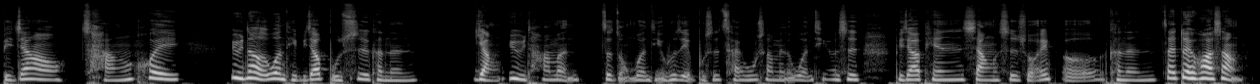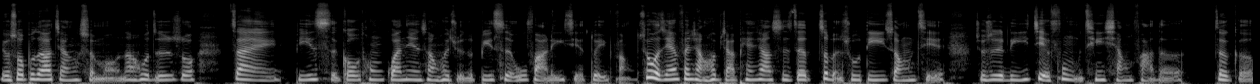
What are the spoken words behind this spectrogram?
比较常会遇到的问题，比较不是可能养育他们。这种问题，或者也不是财务上面的问题，而是比较偏向是说，哎，呃，可能在对话上有时候不知道讲什么，那或者是说在彼此沟通观念上会觉得彼此无法理解对方。所以我今天分享会比较偏向是这这本书第一章节，就是理解父母亲想法的这个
